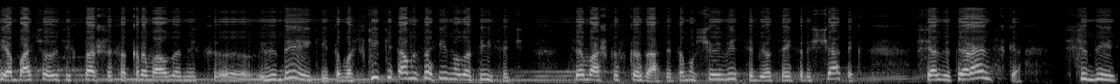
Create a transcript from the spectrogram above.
Я бачила цих перших окривавлених е, людей, які там, скільки там загинуло тисяч. Це важко сказати, тому що уявіть собі оцей хрещатик, вся лютеранська, сюди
